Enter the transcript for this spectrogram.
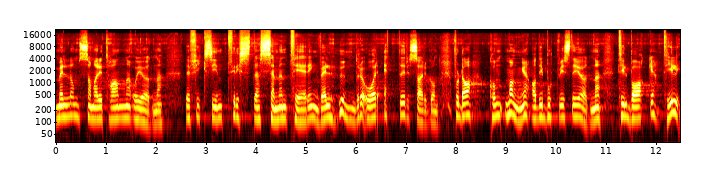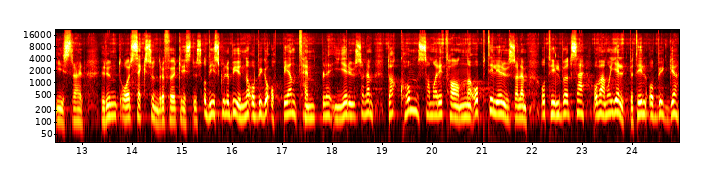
mellom samaritanene og jødene det fikk sin triste sementering vel 100 år etter Sargon. For da kom mange av de bortviste jødene tilbake til Israel rundt år 600 før Kristus. Og de skulle begynne å bygge opp igjen tempelet i Jerusalem. Da kom samaritanene opp til Jerusalem og tilbød seg å være med å hjelpe til å bygge.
